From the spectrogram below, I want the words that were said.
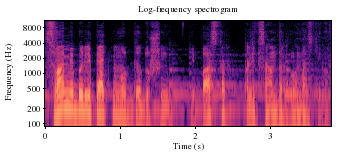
С вами были «Пять минут для души» и пастор Александр Гломоздинов.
